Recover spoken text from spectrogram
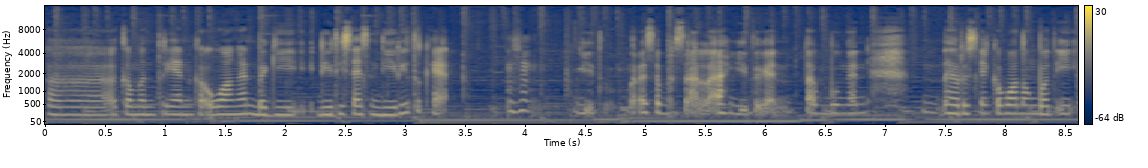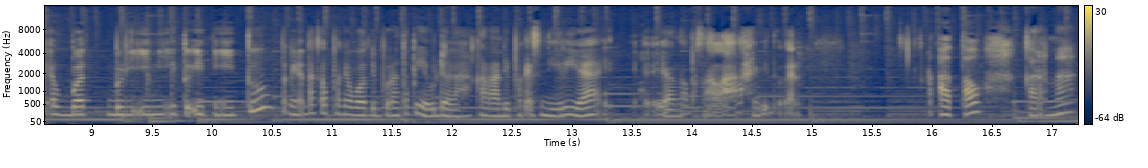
uh, Kementerian Keuangan bagi diri saya sendiri tuh kayak gitu merasa bersalah gitu kan. Tabungan harusnya kepotong buat i, buat beli ini itu ini itu ternyata kepake buat liburan. Tapi ya udahlah karena dipakai sendiri ya ya nggak masalah gitu kan. Atau karena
